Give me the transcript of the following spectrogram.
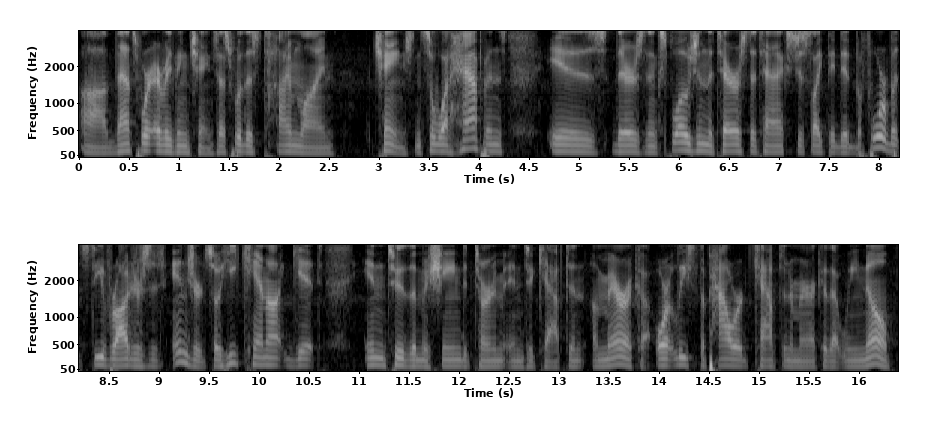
uh, that's where everything changed. That's where this timeline changed. And so what happens is there's an explosion, the terrorist attacks just like they did before, but Steve Rogers is injured, so he cannot get into the machine to turn him into Captain America, or at least the powered Captain America that we know.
